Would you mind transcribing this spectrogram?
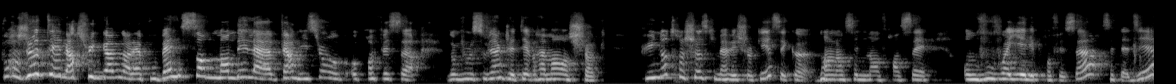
pour jeter leur chewing-gum dans la poubelle sans demander la permission au, au professeur. Donc, je me souviens que j'étais vraiment en choc. Puis une autre chose qui m'avait choquée, c'est que dans l'enseignement français, on vous voyait les professeurs, c'est-à-dire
